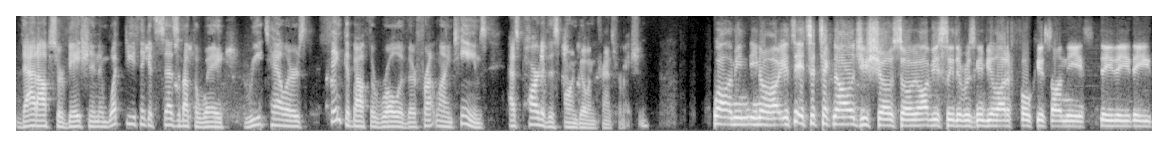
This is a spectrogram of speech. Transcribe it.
that observation? And what do you think it says about the way retailers think about the role of their frontline teams as part of this ongoing transformation? Well, I mean, you know, it's it's a technology show, so obviously there was going to be a lot of focus on the the the the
